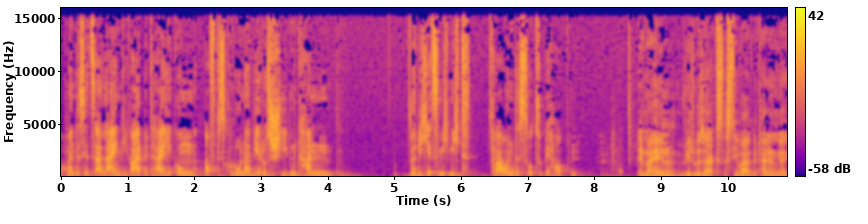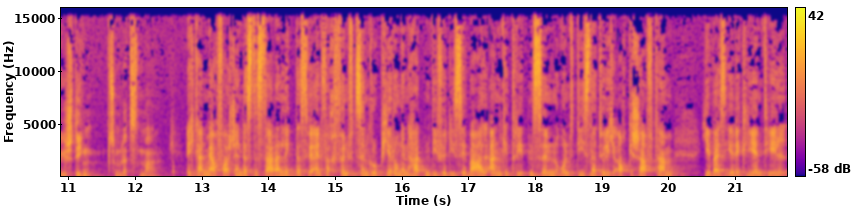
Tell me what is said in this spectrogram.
ob man das jetzt allein die Wahlbeteiligung auf das Coronavirus schieben kann, würde ich jetzt mich nicht trauen, das so zu behaupten. Immerhin, wie du sagst, ist die Wahlbeteiligung ja gestiegen zum letzten Mal. Ich kann mir auch vorstellen, dass das daran liegt, dass wir einfach 15 Gruppierungen hatten, die für diese Wahl angetreten sind und die es natürlich auch geschafft haben, jeweils ihre Klientel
